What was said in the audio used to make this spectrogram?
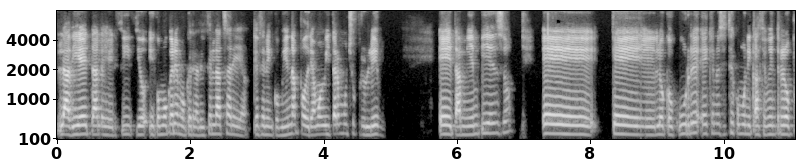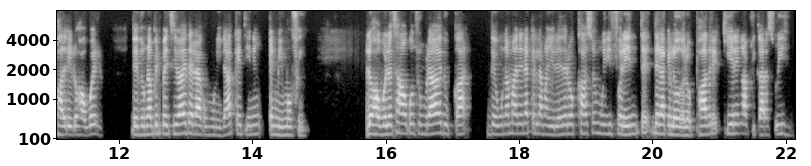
la dieta, el ejercicio y cómo queremos que realicen las tareas que se les encomiendan, podríamos evitar muchos problemas. Eh, también pienso eh, que lo que ocurre es que no existe comunicación entre los padres y los abuelos, desde una perspectiva de la comunidad que tienen el mismo fin. Los abuelos están acostumbrados a educar de una manera que en la mayoría de los casos es muy diferente de la que los de los padres quieren aplicar a su hijo.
